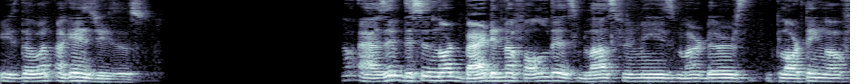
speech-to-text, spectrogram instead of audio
He's the one against Jesus. Now, as if this is not bad enough, all this blasphemies, murders, plotting of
